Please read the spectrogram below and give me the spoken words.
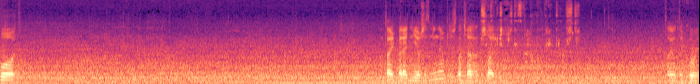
Вот. Як передній я вже змінив, прийшла черга до prędkość. То й такою.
